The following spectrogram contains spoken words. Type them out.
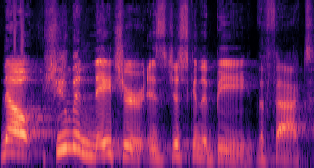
Now, human nature is just going to be the fact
